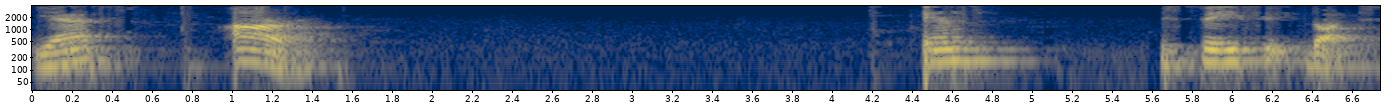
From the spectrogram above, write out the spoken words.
yes, R, and space dot.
